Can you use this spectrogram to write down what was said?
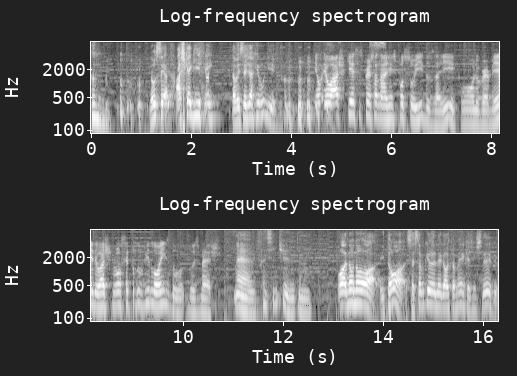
Não sei. Acho que é GIF, hein? Talvez seja arquivo GIF. eu, eu acho que esses personagens possuídos aí, com o olho vermelho, eu acho que vão ser tudo vilões do, do Smash. É, faz sentido também. Ó, não, não, ó. Então, ó, você sabe o que é legal também que a gente teve?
